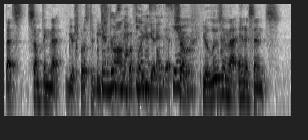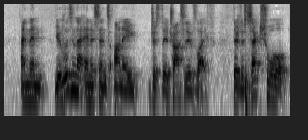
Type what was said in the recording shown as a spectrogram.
that's something that you're supposed to be They're strong before you get yeah. so you're losing that innocence and then you're losing that innocence on a just the atrocity of life. There's a sexual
